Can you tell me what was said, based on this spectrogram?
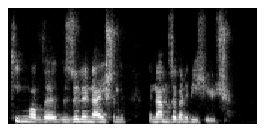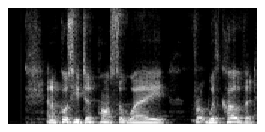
king of the Zulu nation. The numbers are going to be huge. And of course, he did pass away with COVID.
